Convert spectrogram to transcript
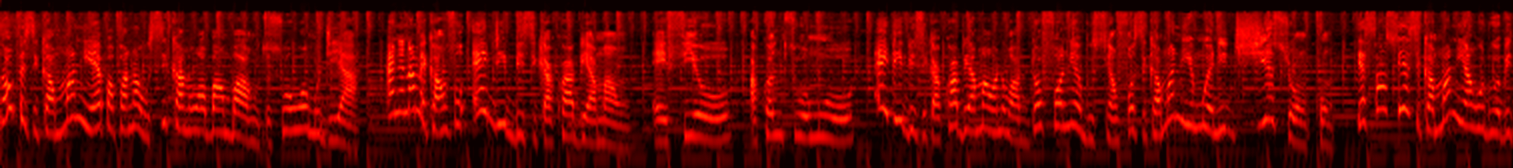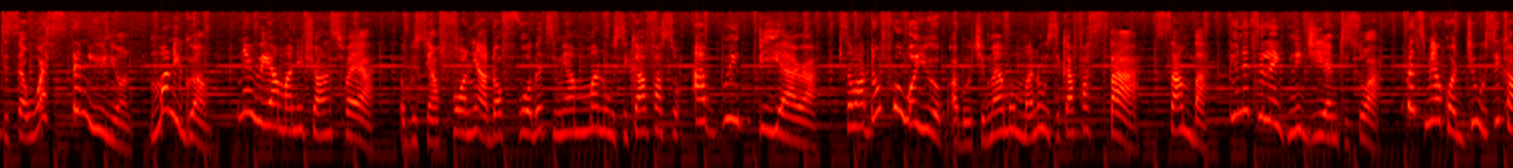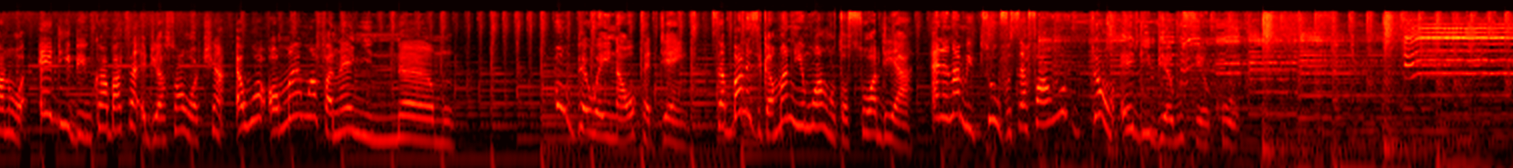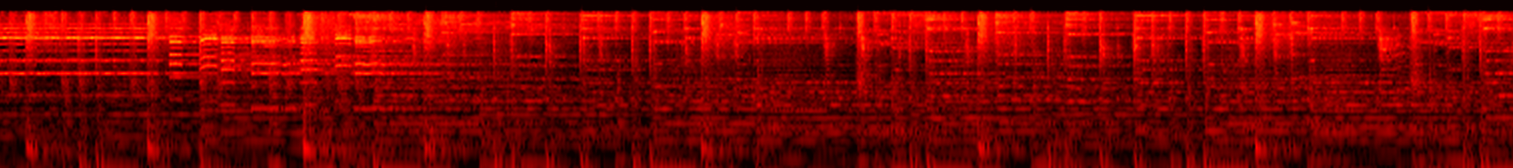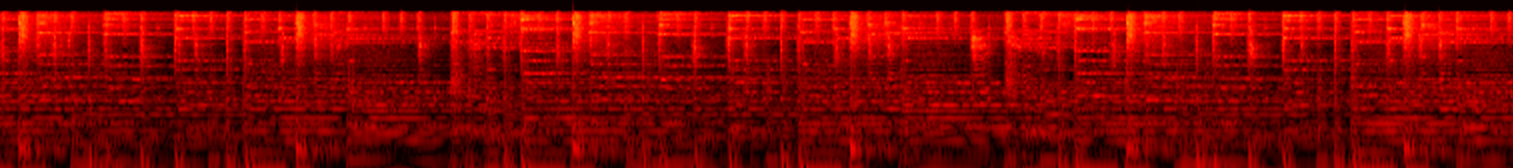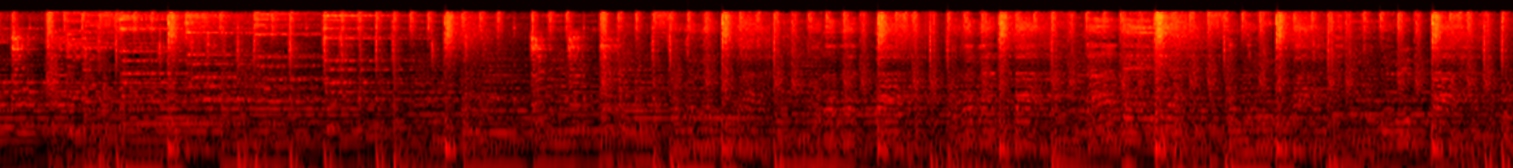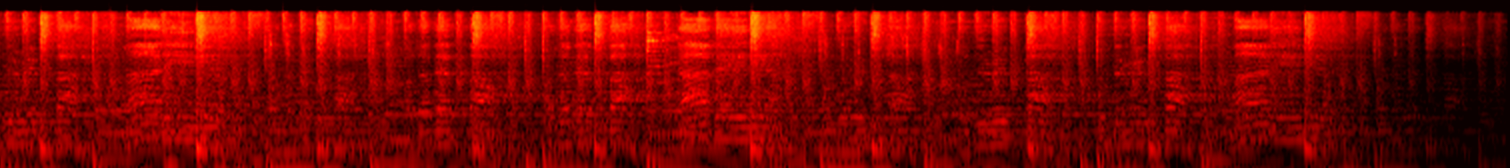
sɛ wopɛ sika mmaneɛ papa na wo sika no wɔbambɔ ahotosoɔ wɔ mu deɛ a ɛne na mekamfo adb sikakorabea ma wo ɛfie o akwantuo mu o adb sikakorabea ma wo ne wadɔfoɔ ne abusuafoɔ sikamanneɛ mu anigyie soronko. Yɛsan so yɛ sikamanneɛ ahodoɔ bi te sɛ western union. Moneygram ne ria money transfer a abusuafoɔ ne adɔfoɔ bɛtumi ama no sika afa so abere biara. Sɛ wadɔfoɔ wɔ europe aborɔkyiman mu ma ne wo sika fa star samba unity link ne gmt so a wobɛtumi akɔgye wo sika no wɔ adb nkorabata aduason awɔtwe a ɛwɔ ɔman mu afanan nyinaa mu wompɛ wei na wopɛ dɛn? Sɛ ba ne sikamanneɛ mu ahotɔsoɔ deɛ a ɛne na metuufo sɛ fa ho dɔn adb abusuakuo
